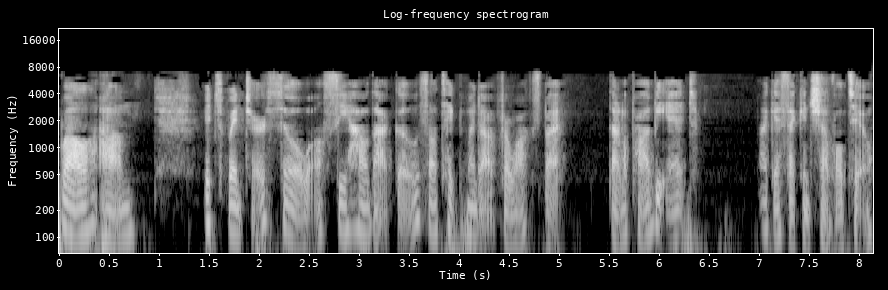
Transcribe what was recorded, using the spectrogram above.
Well, um, it's winter, so I'll see how that goes. I'll take my dog for walks, but that'll probably be it. I guess I can shovel too.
